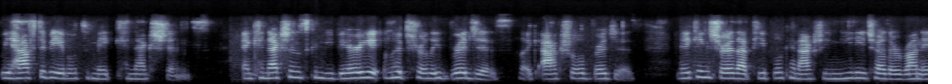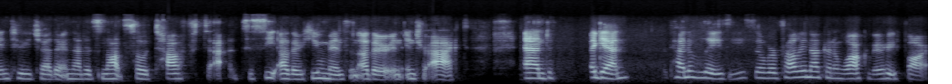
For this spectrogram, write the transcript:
we have to be able to make connections. And connections can be very literally bridges, like actual bridges, making sure that people can actually meet each other, run into each other, and that it's not so tough to, to see other humans and other and interact. And again, kind of lazy, so we're probably not going to walk very far.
